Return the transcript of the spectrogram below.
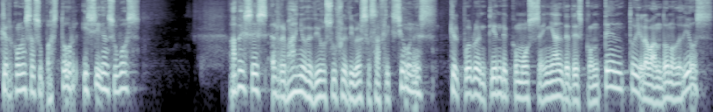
Que reconocen a su pastor y siguen su voz. A veces el rebaño de Dios sufre diversas aflicciones que el pueblo entiende como señal de descontento y el abandono de Dios.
